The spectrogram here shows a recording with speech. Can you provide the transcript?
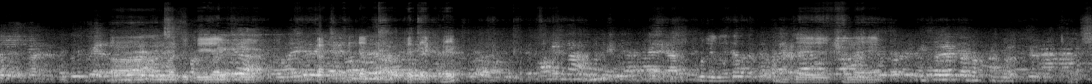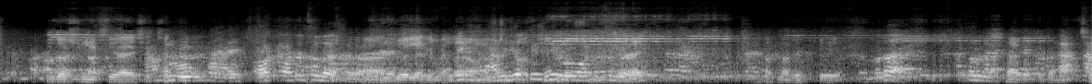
আহ, আমরা যদি কাছে থেকে আপনাদেরকে দেখাই যে এখানে দর্শনার্থীরা এসেছেন জুয়েলারি মেলা অনুষ্ঠিত আপনাদেরকে স্বাগত জানাচ্ছি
